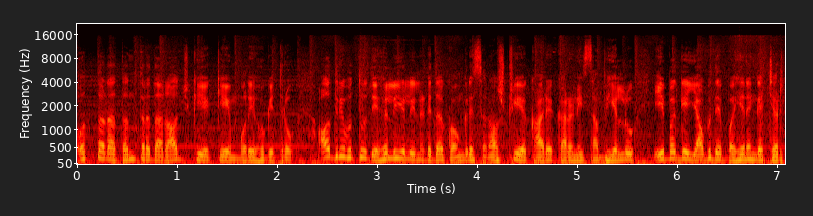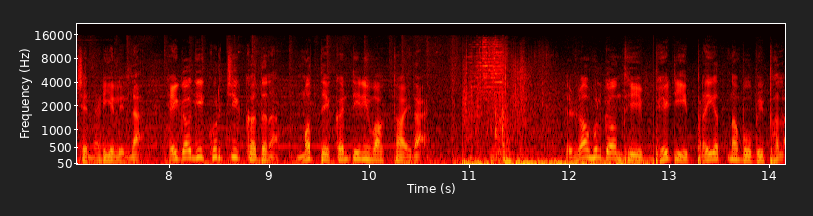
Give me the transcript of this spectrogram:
ಒತ್ತಡ ತಂತ್ರದ ರಾಜಕೀಯಕ್ಕೆ ಮೊರೆ ಹೋಗಿದ್ರು. ಆದ್ರೆ ಇವತ್ತು ದೆಹಲಿಯಲ್ಲಿ ನಡೆದ ಕಾಂಗ್ರೆಸ್ ರಾಷ್ಟ್ರೀಯ ಕಾರ್ಯಕಾರಿಣಿ ಸಭೆಯಲ್ಲೂ ಈ ಬಗ್ಗೆ ಯಾವುದೇ ಬಹಿರಂಗ ಚರ್ಚೆ ನಡೆಯಲಿಲ್ಲ. ಹೀಗಾಗಿ ಕುರ್ಚಿ ಕದನ ಮತ್ತೆ ಕಂಟಿನ್ಯೂ ಆಗ್ತಾ ಇದೆ. ರಾಹುಲ್ ಗಾಂಧಿ ಭೇಟಿ ಪ್ರಯತ್ನವೂ ವಿಫಲ.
